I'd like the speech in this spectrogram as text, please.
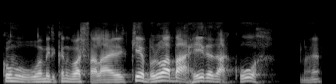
como o americano gosta de falar, ele quebrou a barreira da cor, né?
